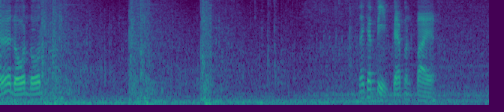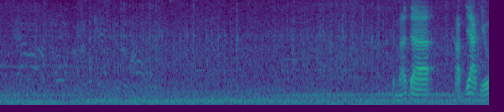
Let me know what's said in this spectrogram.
ออโดนโดนได้แค่ปีกแฟบมันไปอะแต่น่าจะขับยากอยู่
